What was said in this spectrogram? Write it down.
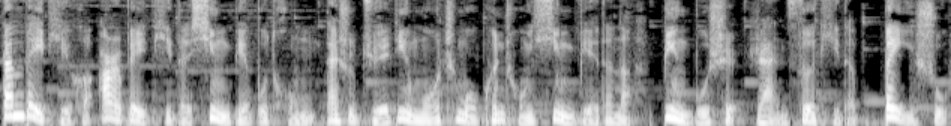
单倍体和二倍体的性别不同，但是决定膜翅目昆虫性别的呢，并不是染色体的倍数，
